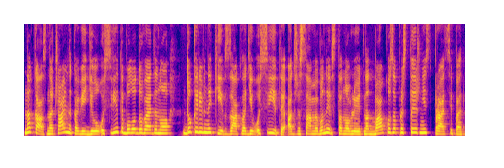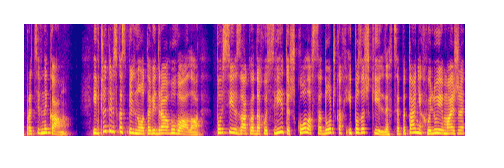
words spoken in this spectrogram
Наказ начальника відділу освіти було доведено до керівників закладів освіти, адже саме вони встановлюють надбавку за престижність праці педпрацівникам. І вчительська спільнота відреагувала. По всіх закладах освіти, школах, садочках і позашкільних це питання хвилює майже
